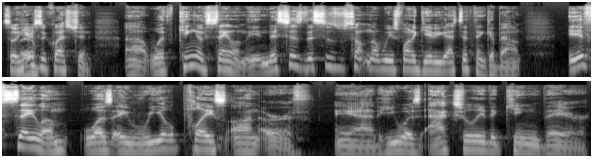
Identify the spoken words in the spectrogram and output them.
So here's the question: uh, with King of Salem, and this is this is something that we just want to give you guys to think about. If Salem was a real place on earth and he was actually the king there,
